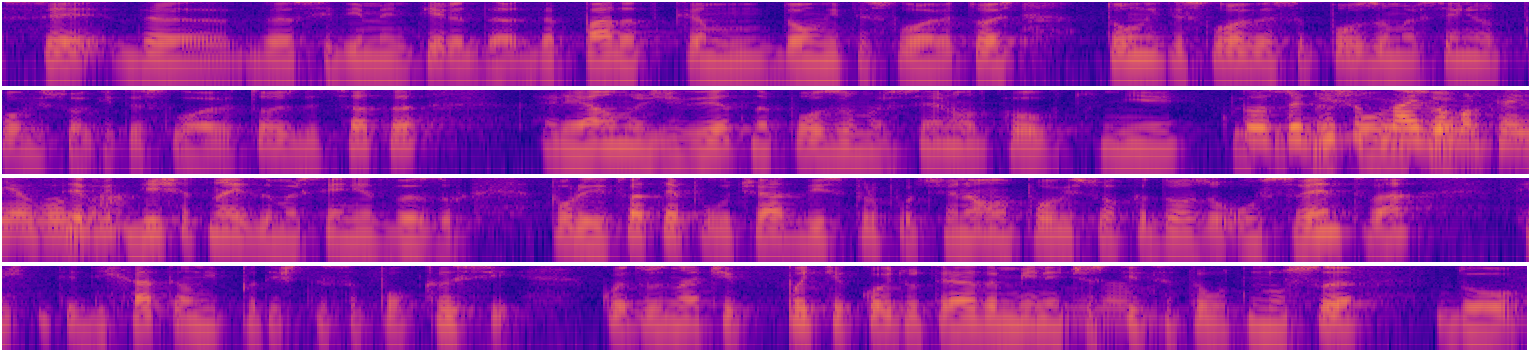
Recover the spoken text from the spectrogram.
се да, да седиментират, да, да падат към долните слоеве. Тоест, долните слоеве са по-замърсени от по-високите слоеве. Тоест, децата реално живеят на по-замърсено, отколкото ние. Които Тоест те дишат най-замърсения въздух. Те дишат най-замърсеният въздух. Поради това те получават диспропорционално по-висока доза. Освен това, техните дихателни пътища са по-къси, което значи пътя, който трябва да мине частицата да. от носа до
